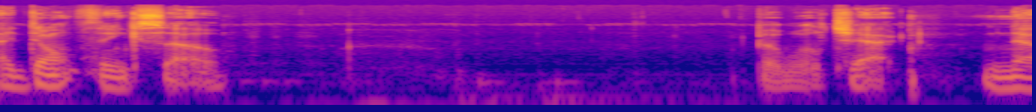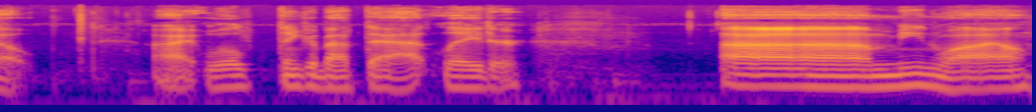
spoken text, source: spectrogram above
I don't think so. But we'll check. No. All right, we'll think about that later. Uh, meanwhile,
